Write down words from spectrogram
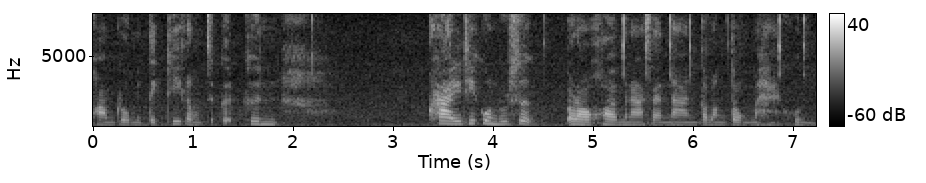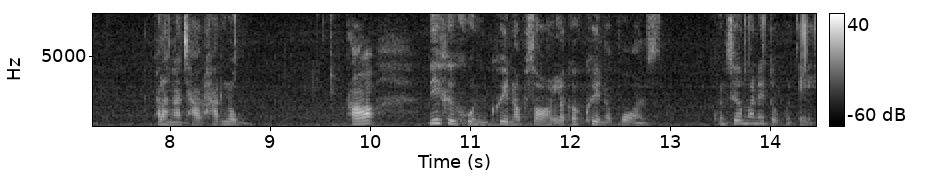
ความโรแมนติกที่กำลังจะเกิดขึ้น ใครที่คุณรู้สึกรอคอยมานานแสนนานกำลังตรงมาหาคุณ พลังงานชาวธาตุลม เพราะ นี่คือคุณ Queen of Swords แล้วก็ Queen of Wands คุณเชื่อมั่นในตัวคุณเอง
